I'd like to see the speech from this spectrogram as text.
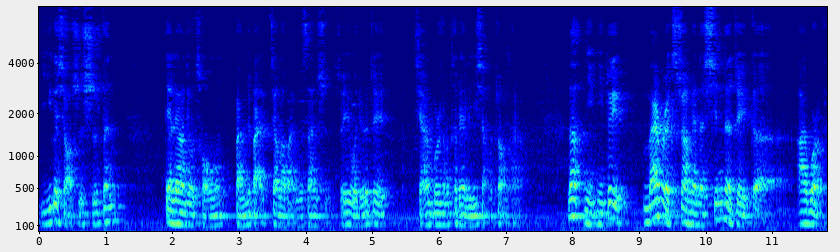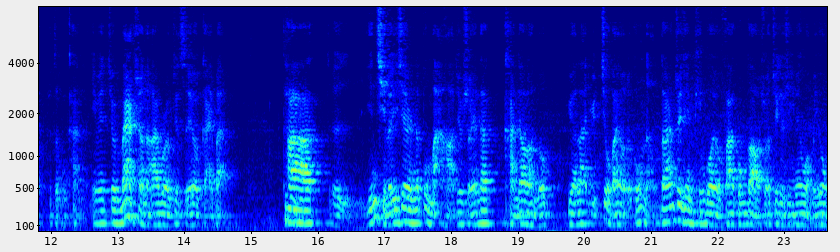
一个小时十分，电量就从百分之百降到百分之三十，所以我觉得这显然不是什么特别理想的状态。那你你对 Mavericks 上面的新的这个 iWork 是怎么看的？因为就 Mac 上的 iWork 这次也有改版，它呃引起了一些人的不满哈。就是首先它砍掉了很多原来与旧版有的功能，当然最近苹果有发公告说这个是因为我们用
